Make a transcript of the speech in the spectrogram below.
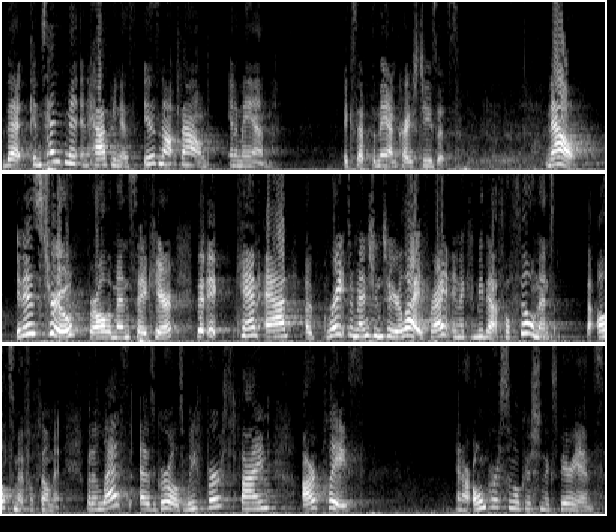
that contentment and happiness is not found in a man, except the man, Christ Jesus. Now, it is true, for all the men's sake here, that it can add a great dimension to your life, right? And it can be that fulfillment, the ultimate fulfillment. But unless, as girls, we first find our place in our own personal Christian experience,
